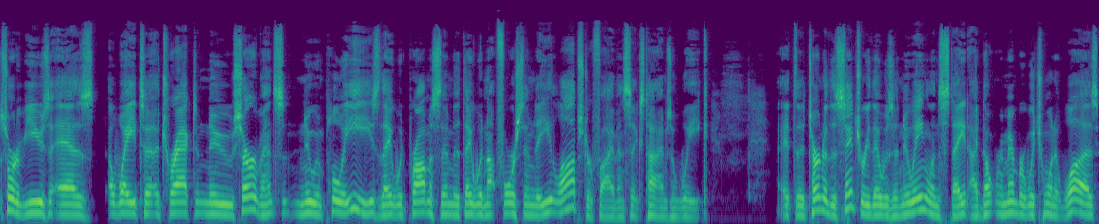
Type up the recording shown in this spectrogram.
sort of use as a way to attract new servants, new employees. They would promise them that they would not force them to eat lobster five and six times a week. At the turn of the century, there was a New England state, I don't remember which one it was,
